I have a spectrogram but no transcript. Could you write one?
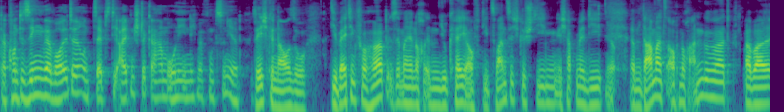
Da konnte singen, wer wollte und selbst die alten Stücke haben ohne ihn nicht mehr funktioniert. Sehe ich genauso. Die Waiting for Herb ist immerhin noch in UK auf die 20 gestiegen. Ich habe mir die ähm, damals auch noch angehört, aber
